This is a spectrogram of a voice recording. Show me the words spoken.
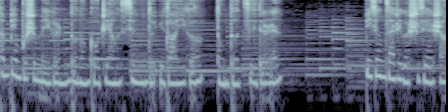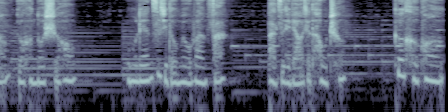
但并不是每个人都能够这样幸运的遇到一个懂得自己的人。毕竟在这个世界上，有很多时候，我们连自己都没有办法把自己了解透彻，更何况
